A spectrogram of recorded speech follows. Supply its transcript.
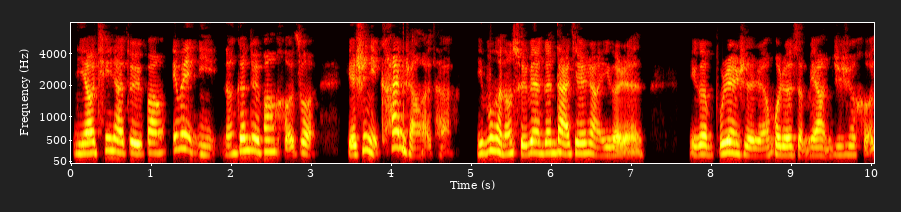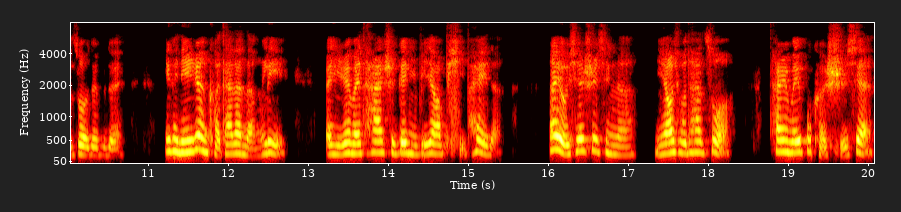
你要听一下对方，因为你能跟对方合作，也是你看上了他。你不可能随便跟大街上一个人、一个不认识的人或者怎么样，你继续合作，对不对？你肯定认可他的能力，哎，你认为他是跟你比较匹配的。那有些事情呢，你要求他做，他认为不可实现，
